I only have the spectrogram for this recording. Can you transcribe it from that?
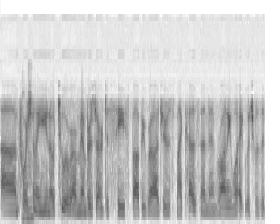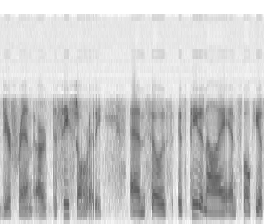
Uh, unfortunately, you know, two of our members are deceased. Bobby Rogers, my cousin, and Ronnie White, which was a dear friend, are deceased already. And so it's, it's Pete and I, and Smokey. Of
